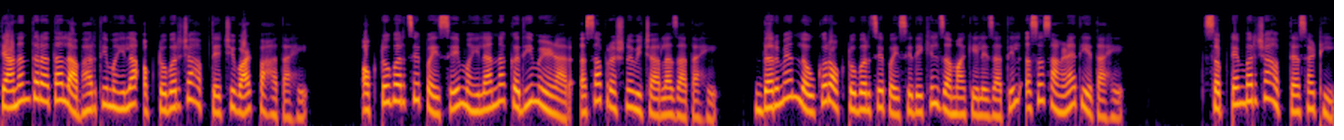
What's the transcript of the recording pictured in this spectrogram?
त्यानंतर आता लाभार्थी महिला ऑक्टोबरच्या हप्त्याची वाट पाहत आहे. ऑक्टोबरचे पैसे महिलांना कधी मिळणार असा प्रश्न विचारला जात आहे. दरम्यान लवकर ऑक्टोबरचे पैसे देखील जमा केले जातील असं सांगण्यात येत आहे. सप्टेंबरच्या हप्त्यासाठी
